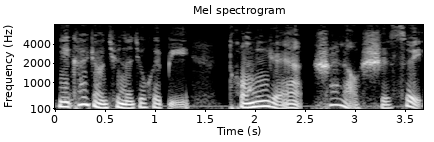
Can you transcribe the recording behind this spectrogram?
你看上去呢就会比同龄人啊衰老十岁。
